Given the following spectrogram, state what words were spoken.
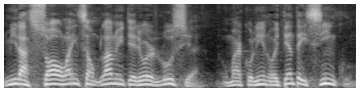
Mirassol, lá, em São, lá no interior, Lúcia, o Marcolino, 85.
